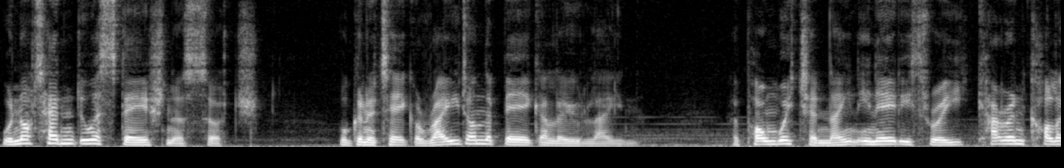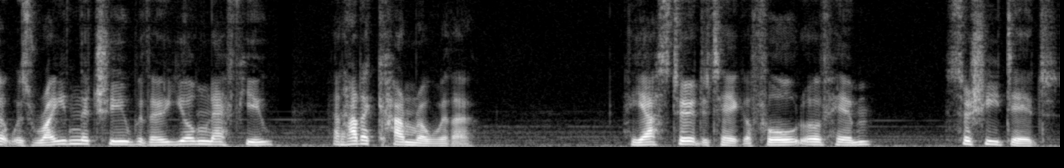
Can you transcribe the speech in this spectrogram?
we're not heading to a station as such. We're going to take a ride on the Bakerloo line, upon which in 1983 Karen Collett was riding the tube with her young nephew and had a camera with her. He asked her to take a photo of him, so she did.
